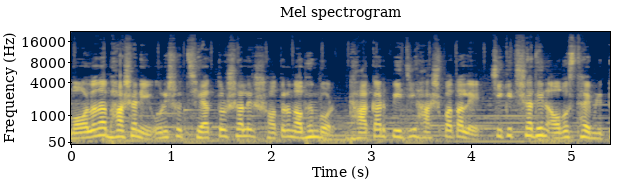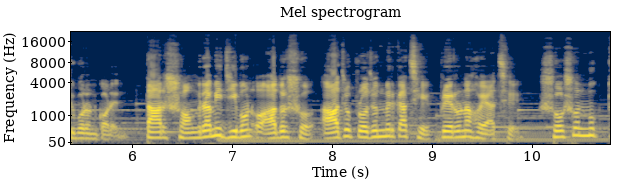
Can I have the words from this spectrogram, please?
মৌলানা ভাসানি উনিশশো ছিয়াত্তর সালের সতেরো নভেম্বর ঢাকার পিজি হাসপাতালে চিকিৎসাধীন অবস্থায় মৃত্যুবরণ করেন। তার সংগ্রামী জীবন ও আদর্শ আজও প্রজন্মের কাছে প্রেরণা হয়ে আছে। শোষণমুক্ত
